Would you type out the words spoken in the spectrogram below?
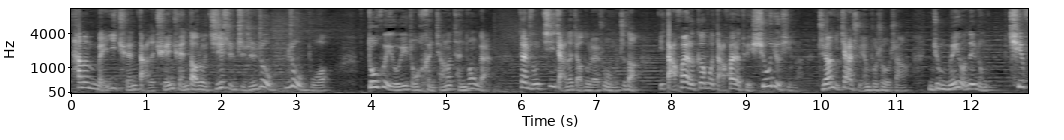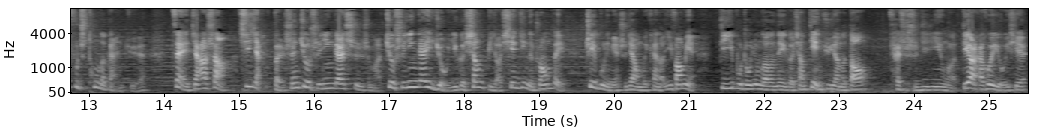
他们每一拳打的拳拳到肉，即使只是肉肉搏，都会有一种很强的疼痛感。但是从机甲的角度来说，我们知道。你打坏了胳膊，打坏了腿，修就行了。只要你驾驶员不受伤，你就没有那种切肤之痛的感觉。再加上机甲本身就是应该是什么，就是应该有一个相比较先进的装备。这部里面实际上我们可以看到，一方面第一部中用到的那个像电锯一样的刀。开始实际应用了。第二，还会有一些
